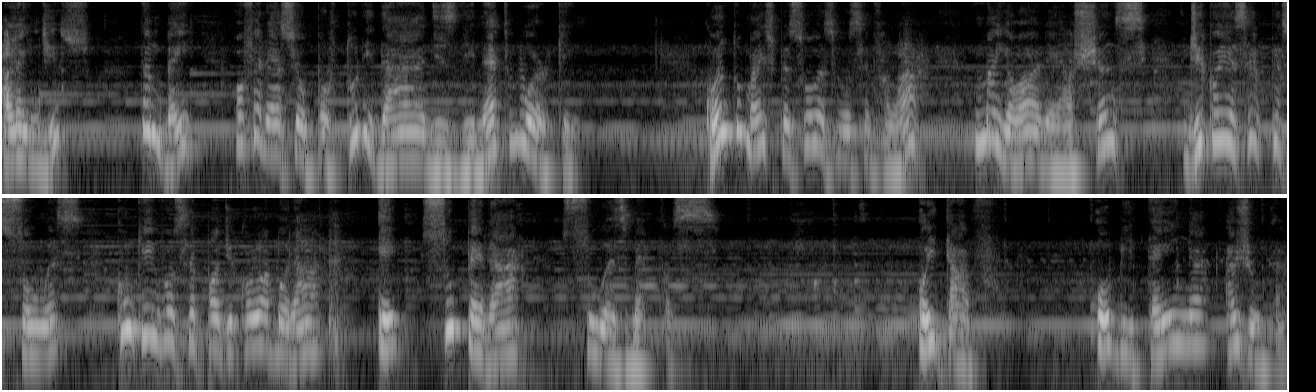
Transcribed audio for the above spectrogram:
Além disso, também oferece oportunidades de networking. Quanto mais pessoas você falar, maior é a chance de conhecer pessoas com quem você pode colaborar e superar suas metas. Oitavo, obtenha ajuda.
